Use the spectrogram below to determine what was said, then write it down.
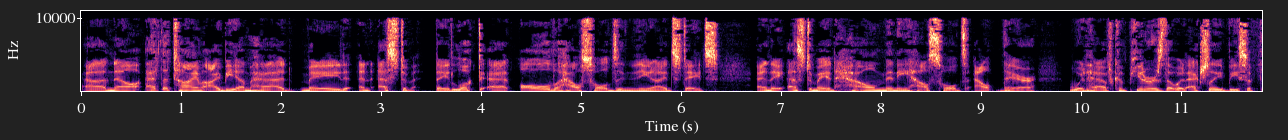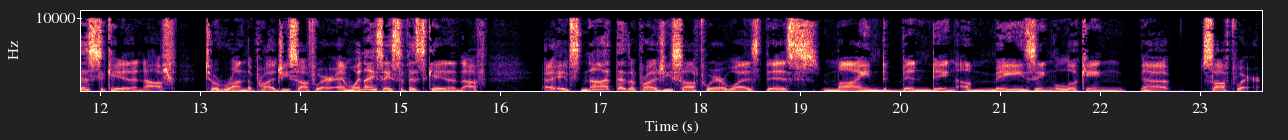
Uh, now, at the time, IBM had made an estimate. They looked at all the households in the United States, and they estimated how many households out there would have computers that would actually be sophisticated enough to run the Prodigy software. And when I say sophisticated enough, uh, it's not that the Prodigy software was this mind-bending, amazing-looking uh, software.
